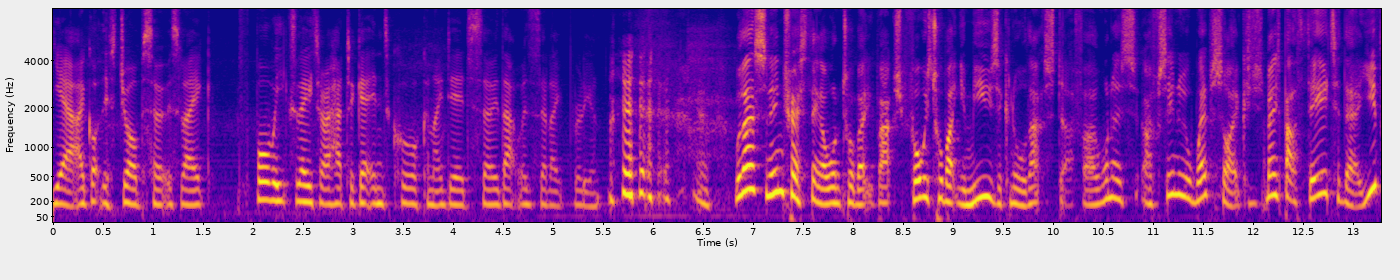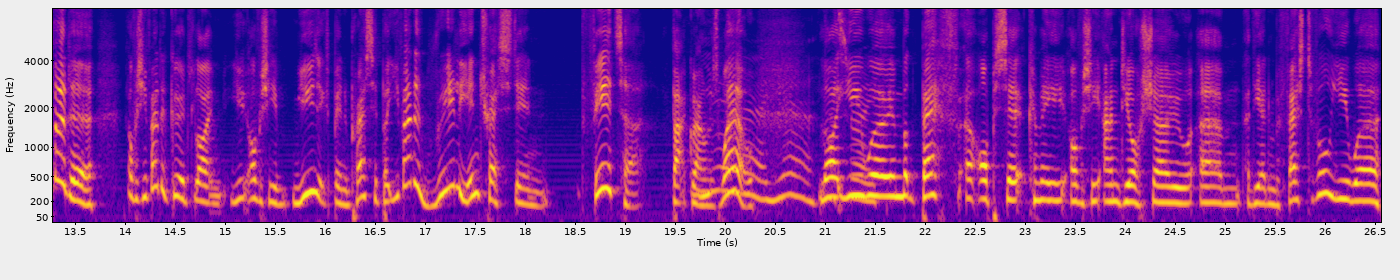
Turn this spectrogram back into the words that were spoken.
yeah, I got this job. So it was like four weeks later, I had to get into Cork and I did. So that was uh, like brilliant. Well, that's an interesting thing I want to talk about. Actually, before we talk about your music and all that stuff, I want to. I've seen your website because you mentioned about theatre there. You've had a obviously you've had a good like. You, obviously, music's been impressive, but you've had a really interesting theatre background as well. Yeah, yeah. Like you right. were in Macbeth uh, opposite me, obviously Andi Osho um, at the Edinburgh Festival. You were,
